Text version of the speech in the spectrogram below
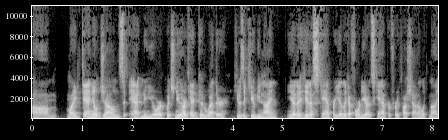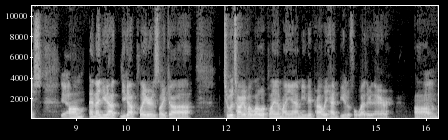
Um, like Daniel Jones at New York, which New York had good weather. He was a QB nine. He had a he had a scamper. He had like a forty yard scamper for a touchdown. It looked nice. Yeah. Um, and then you got you got players like uh, Tua Tagovailoa playing in Miami. They probably had beautiful weather there. Um,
